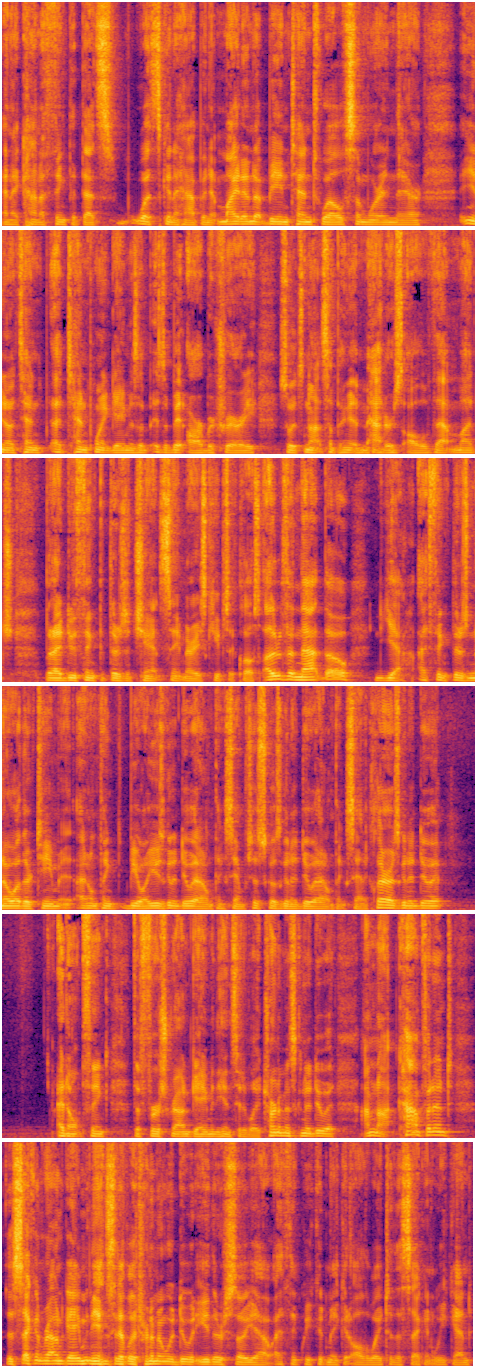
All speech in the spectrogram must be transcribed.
and i kind of think that that's what's going to happen. It might end up being 10 12 somewhere in there. You know 10 a 10 point game is a, is a bit arbitrary so it's not something that matters all of that much but i do think that there's a chance st mary's keeps it close. Other than that though yeah i think there's no other team. I don't think byu is going to do it I don't think San Francisco is going to do it. I don't think Santa Clara is going to do it. I don't think the first round game in the NCAA tournament is going to do it. I'm not confident the second round game in the NCAA tournament would do it either. So yeah, I think we could make it all the way to the second weekend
